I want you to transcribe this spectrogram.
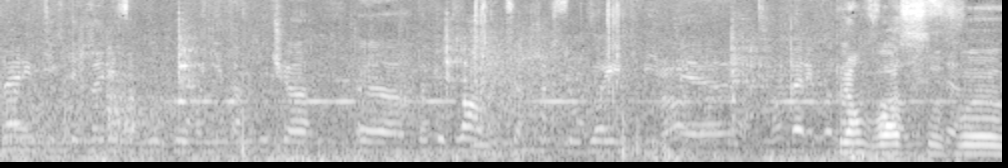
двері втікти, двері заблоковані, там куча е, тако плавиться, вже все горить від е, ці двері Прям у вас в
